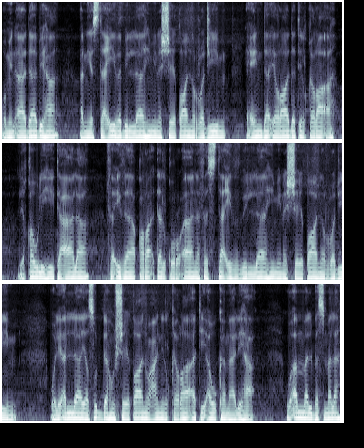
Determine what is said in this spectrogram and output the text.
ومن آدابها أن يستعيذ بالله من الشيطان الرجيم عند إرادة القراءة لقوله تعالى: فإذا قرأت القرآن فاستعذ بالله من الشيطان الرجيم ولئلا يصده الشيطان عن القراءة أو كمالها. وأما البسملة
